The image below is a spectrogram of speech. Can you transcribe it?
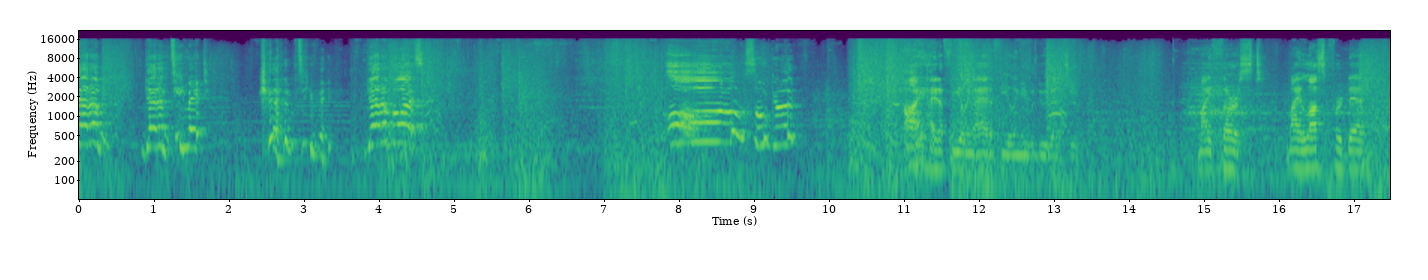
Get him! Get him, teammate! Get him, teammate! Get him, boys! Oh, so good! I had a feeling, I had a feeling he would do that too. My thirst, my lust for death.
